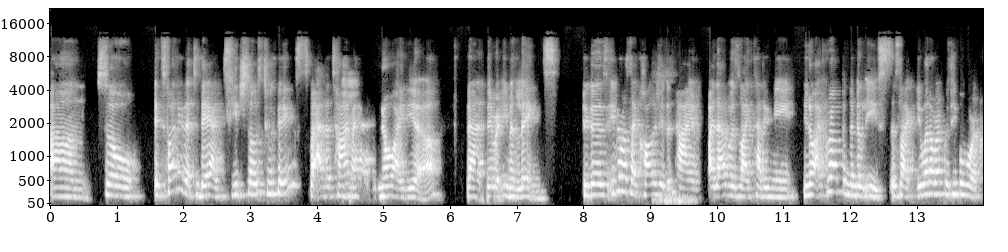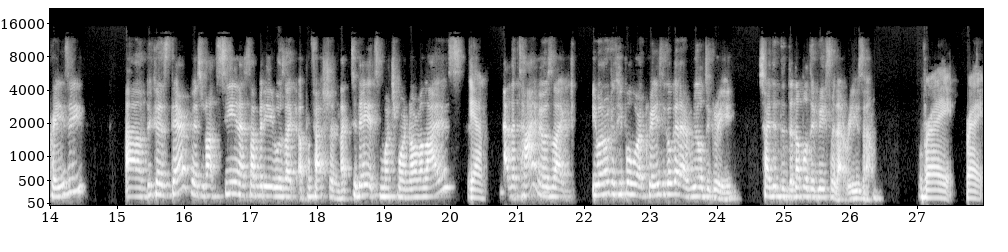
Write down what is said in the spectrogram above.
Um, so it's funny that today I teach those two things, but at the time mm-hmm. I had no idea that they were even linked. Because even with psychology at the time, my dad was like telling me, you know, I grew up in the Middle East. It's like, you want to work with people who are crazy? Um, because therapists are not seen as somebody who was like a profession. Like today, it's much more normalized. Yeah. At the time, it was like, you want to work with people who are crazy? Go get a real degree. So I did the, the double degree for that reason. Right, right.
